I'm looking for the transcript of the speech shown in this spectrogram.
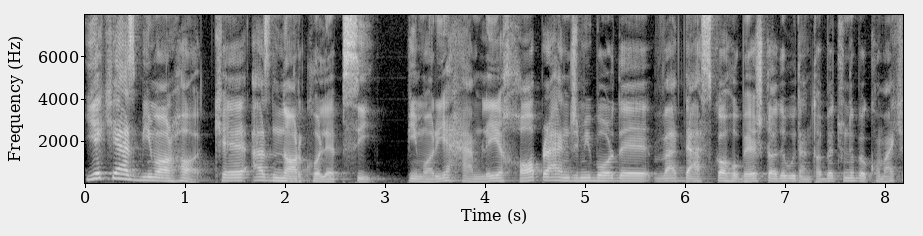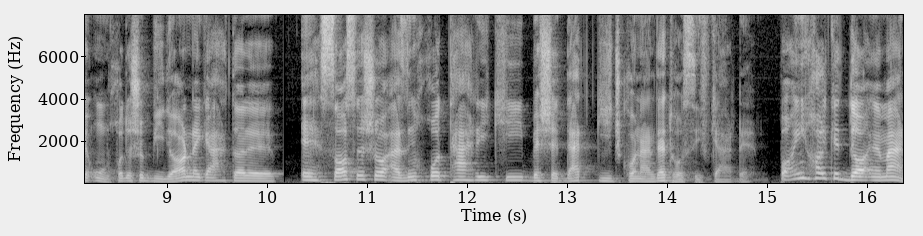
یکی از بیمارها که از نارکولپسی بیماری حمله خواب رنج می برده و دستگاه رو بهش داده بودن تا بتونه به کمک اون خودشو بیدار نگه داره. احساسش رو از این خود تحریکی به شدت گیج کننده توصیف کرده. با این حال که دائما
